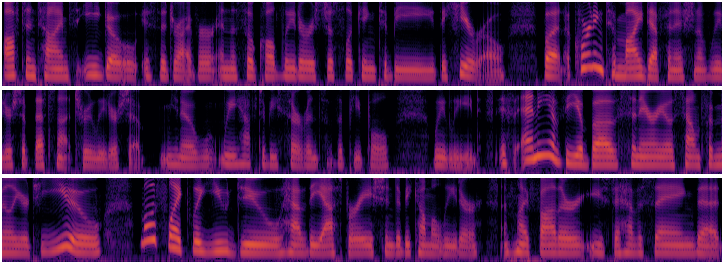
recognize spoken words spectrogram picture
Oftentimes, ego is the driver, and the so called leader is just looking to be the hero. But according to my definition of leadership, that's not true leadership. You know, we have to be servants of the people we lead. If any of the above scenarios sound familiar to you, most likely you do have the aspiration to become a leader. And my father used to have a saying that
